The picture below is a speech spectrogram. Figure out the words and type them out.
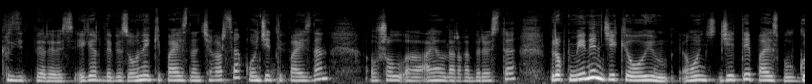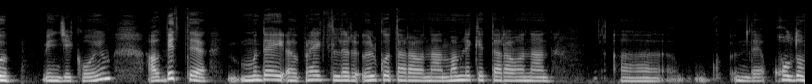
кредит беребиз. Эгерде биз он эки пайыздан чыгарсак он жети пайыздан ошол э, аялдарга беребиз да. Бирок менин жеке оюм он жети пайыз бул көп менин жеке оюм. Албетте мындай проектилер өлкө тарабынан мамлекет тарабынан мындай колдоо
